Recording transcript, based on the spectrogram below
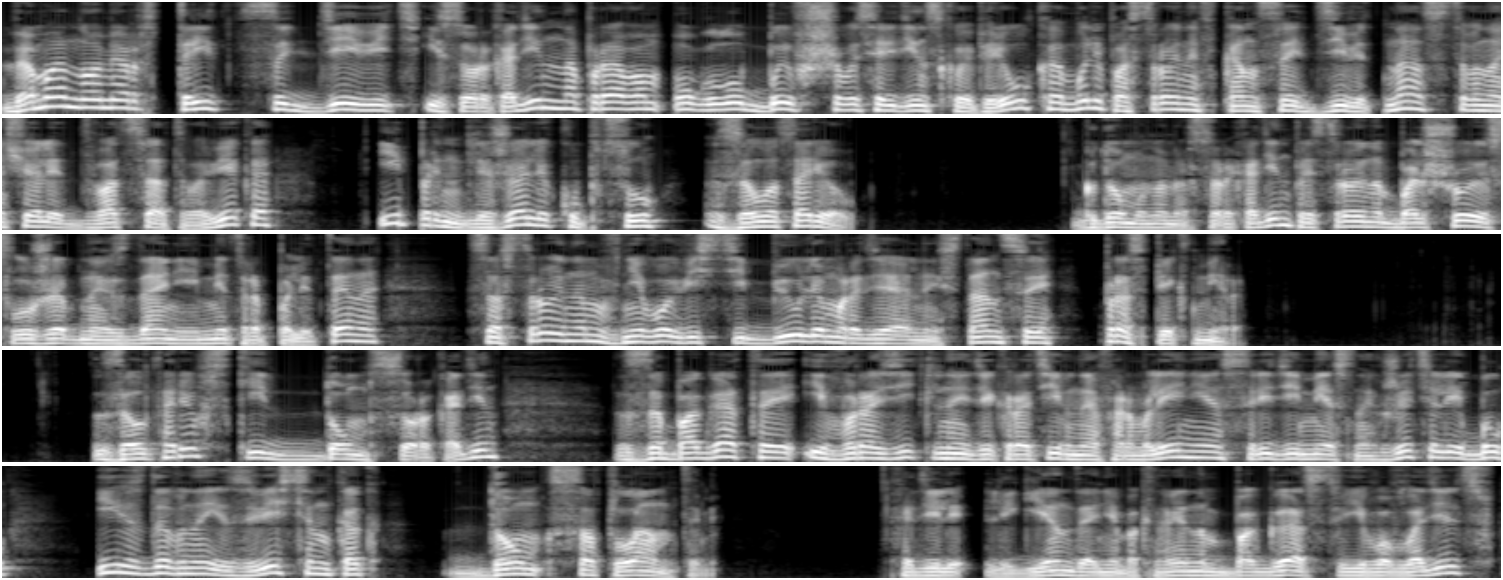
Дома номер 39 и 41 на правом углу бывшего Серединского переулка были построены в конце XIX – начале XX века и принадлежали купцу Золотареву. К дому номер 41 пристроено большое служебное здание метрополитена со встроенным в него вестибюлем радиальной станции «Проспект Мира». Золотаревский дом 41 за богатое и выразительное декоративное оформление среди местных жителей был издавна известен как «дом с атлантами». Ходили легенды о необыкновенном богатстве его владельцев,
